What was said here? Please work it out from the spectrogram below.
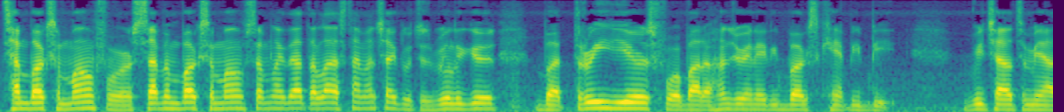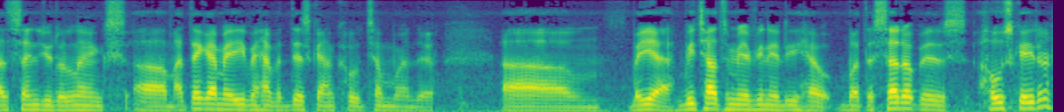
ten bucks a month or seven bucks a month, something like that. The last time I checked, which is really good. But three years for about 180 bucks can't be beat reach out to me. I'll send you the links. Um, I think I may even have a discount code somewhere in there. Um, but yeah, reach out to me if you need any help. But the setup is HostGator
